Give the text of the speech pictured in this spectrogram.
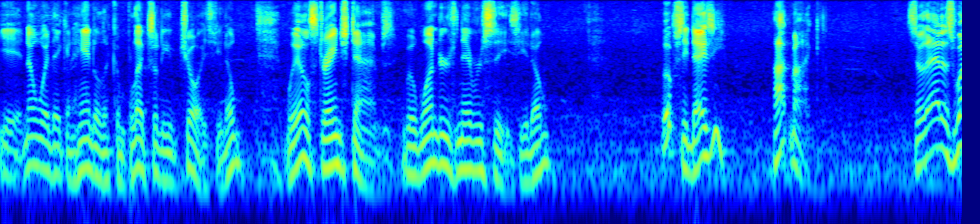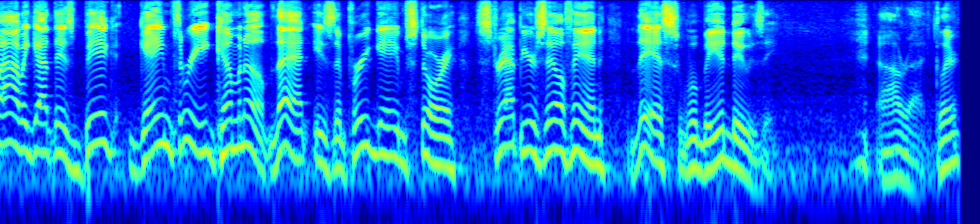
Yeah, no way they can handle the complexity of choice, you know? Well, strange times. Will wonders never cease, you know? Oopsie daisy. Hot mic. So that is why we got this big game three coming up. That is the pregame story. Strap yourself in. This will be a doozy. All right, clear?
